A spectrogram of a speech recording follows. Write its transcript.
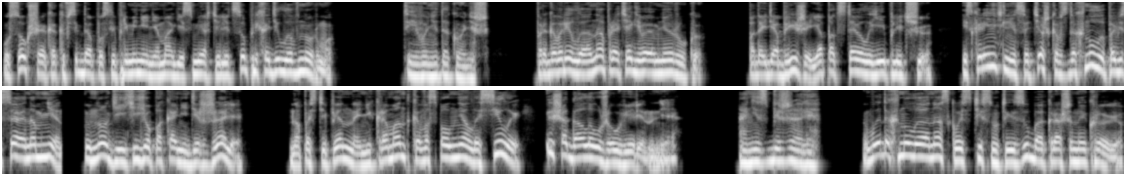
Усохшее, как и всегда после применения магии смерти, лицо приходило в норму. «Ты его не догонишь», — проговорила она, протягивая мне руку. Подойдя ближе, я подставил ей плечо. Искоренительница тяжко вздохнула, повисая на мне. Ноги ее пока не держали, но постепенно некромантка восполняла силы и шагала уже увереннее. «Они сбежали», — выдохнула она сквозь стиснутые зубы, окрашенные кровью.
